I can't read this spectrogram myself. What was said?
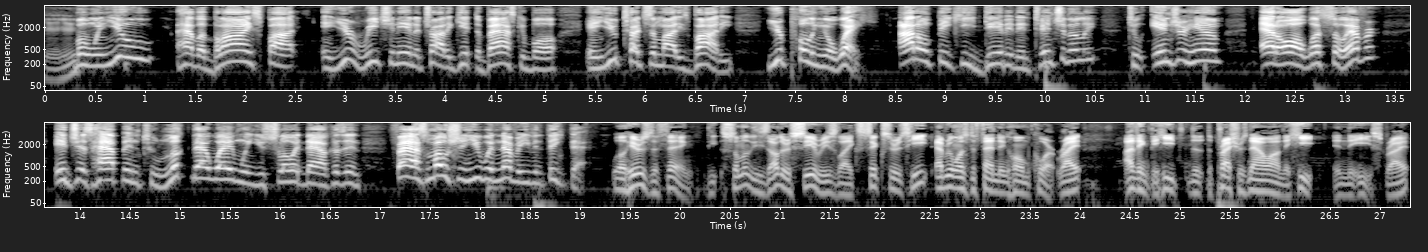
Mm-hmm. But when you have a blind spot and you're reaching in to try to get the basketball and you touch somebody's body, you're pulling away. I don't think he did it intentionally to injure him at all whatsoever. It just happened to look that way when you slow it down. Because in fast motion, you would never even think that. Well, here's the thing: some of these other series, like Sixers Heat, everyone's defending home court, right? I think the Heat, the, the pressure's now on the Heat in the East, right?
